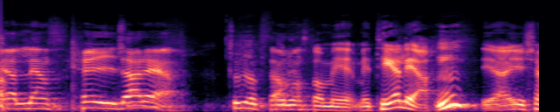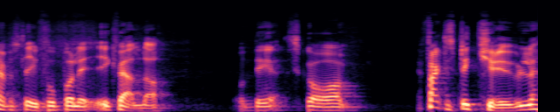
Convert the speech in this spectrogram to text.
kvällens höjdare. Tror jag. Tillsammans då med, med Telia. Det är ju Champions League-fotboll i- ikväll då. Och det ska faktiskt bli kul.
